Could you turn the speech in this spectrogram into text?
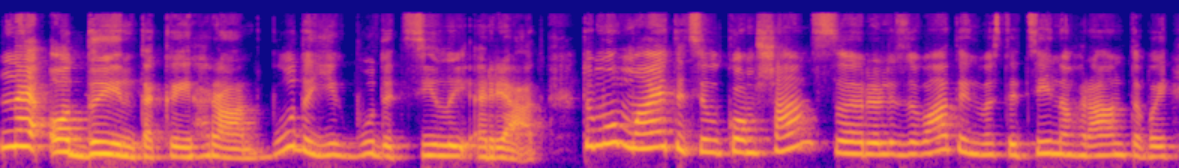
Не один такий грант буде, їх буде цілий ряд. Тому маєте цілком шанс е, реалізувати інвестиційно-грантовий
